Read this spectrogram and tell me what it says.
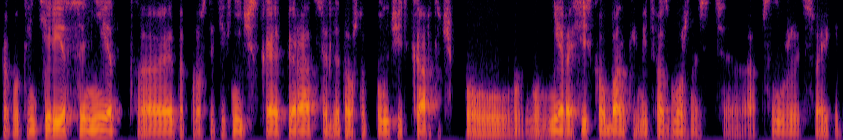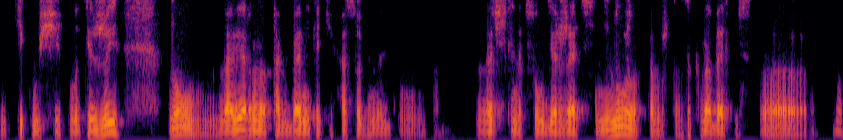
какого-то интереса нет, это просто техническая операция для того, чтобы получить карточку ну, не российского банка, иметь возможность обслуживать свои какие-то текущие платежи, ну, наверное, тогда никаких особенно значительных сумм держать не нужно, потому что законодательство, ну,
